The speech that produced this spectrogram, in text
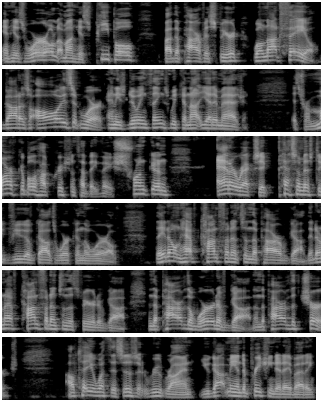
and his world among his people by the power of his spirit will not fail. God is always at work and he's doing things we cannot yet imagine. It's remarkable how Christians have a very shrunken, anorexic, pessimistic view of God's work in the world. They don't have confidence in the power of God. They don't have confidence in the Spirit of God, in the power of the Word of God, and the power of the church. I'll tell you what this is at root, Ryan. You got me into preaching today, buddy.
